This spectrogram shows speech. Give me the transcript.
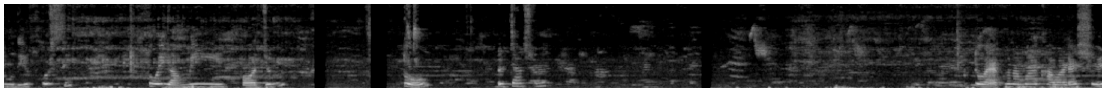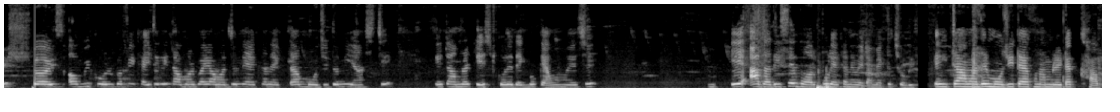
দুধ ইউজ করছি। তো আমি হওয়ার জন্য। এটা আসলে। তো এখন আমার খাওয়াটা শেষ। গাইস আমি কোল্ড কফি খাইতে খাইতে আমার ভাই আমার জন্য এখানে একটা মজিতো নিয়ে আসছে। এটা আমরা টেস্ট করে দেখব কেমন হয়েছে। এ আদা দিছে ভরপুর, এখানে এটা আমি একটা ছবি। এইটা আমাদের মজিটা এখন আমরা এটা খাব।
